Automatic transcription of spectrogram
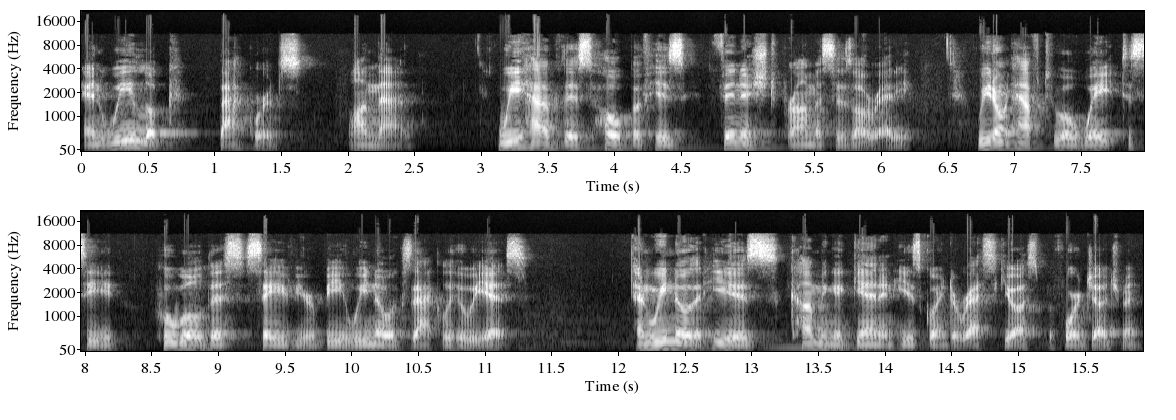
and we look backwards on that. We have this hope of his finished promises already. We don't have to await to see who will this Savior be. We know exactly who he is. And we know that he is coming again and he is going to rescue us before judgment.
